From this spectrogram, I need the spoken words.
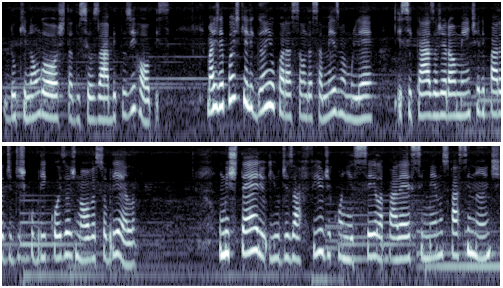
do que não gosta, dos seus hábitos e hobbies. Mas depois que ele ganha o coração dessa mesma mulher e se casa, geralmente ele para de descobrir coisas novas sobre ela. O mistério e o desafio de conhecê-la parece menos fascinante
